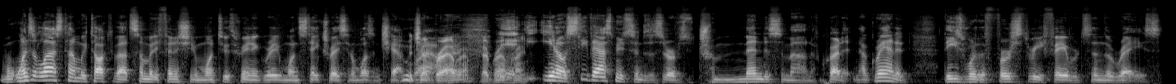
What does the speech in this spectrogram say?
when's the last time we talked about somebody finishing one, two, three in a Grade One stakes race and it wasn't Chad Brown? Chad Brown, right? Chad Brown, right. You know, Steve Asmussen deserves a tremendous amount of credit. Now, granted, these were the first three favorites in the race.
